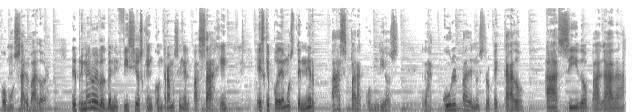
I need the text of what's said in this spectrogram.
como Salvador. El primero de los beneficios que encontramos en el pasaje es que podemos tener paz para con Dios. La culpa de nuestro pecado ha sido pagada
